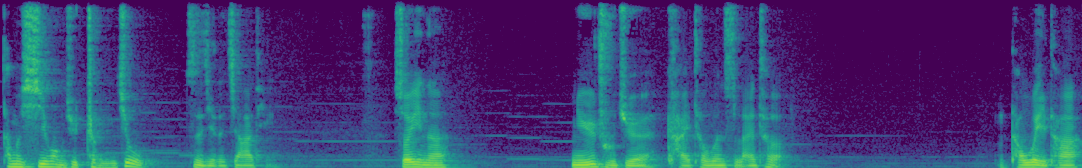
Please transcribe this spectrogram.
他们希望去拯救自己的家庭。所以呢，女主角凯特温斯莱特，他为他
